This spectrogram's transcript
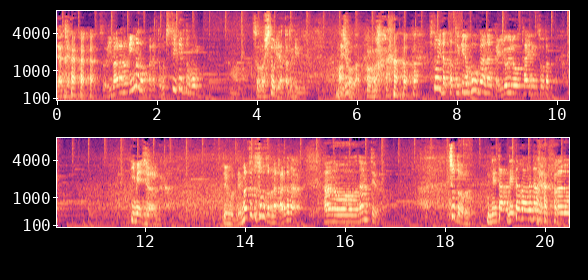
な感じになっちゃう。そう茨の今の方がだって落ち着いてると思うもん。その一人だった時に。まあでしょ？そうだね。ん。一人だった時の方がなんかいろいろ大変そうだったイメージがあるかな。ということで。まあちょっとそろそろなんかあれだな。あのー、なんていうの？ちょっとネタネタがあれだね。あの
